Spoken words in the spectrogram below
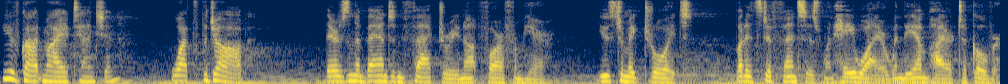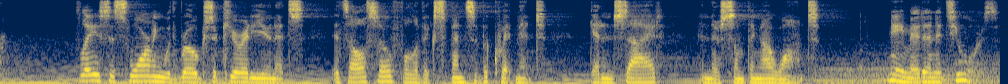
You've got my attention. What's the job? There's an abandoned factory not far from here. Used to make droids, but its defenses went haywire when the Empire took over. Place is swarming with rogue security units. It's also full of expensive equipment. Get inside, and there's something I want. Name it and it's yours.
